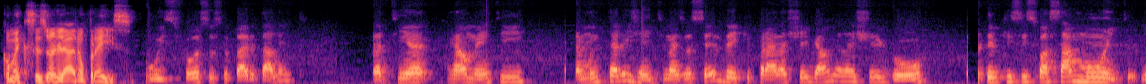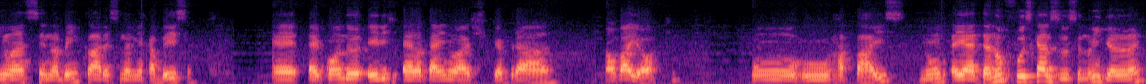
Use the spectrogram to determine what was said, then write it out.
Como é que vocês olharam para isso? o esforço supera o talento. Ela tinha realmente era muito inteligente, mas você vê que para ela chegar onde ela chegou, ela teve que se esforçar muito. E uma cena bem clara assim na minha cabeça é, é quando ele, ela tá indo, acho que é para Nova York, com o rapaz, num, é até no Fusca Azul, se eu não me engano, né?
